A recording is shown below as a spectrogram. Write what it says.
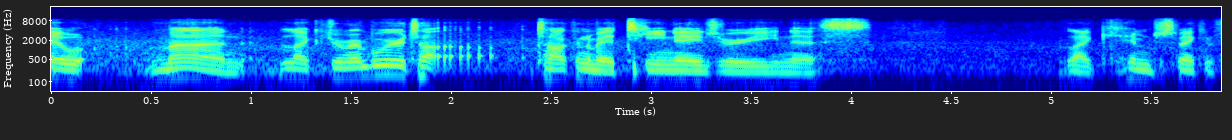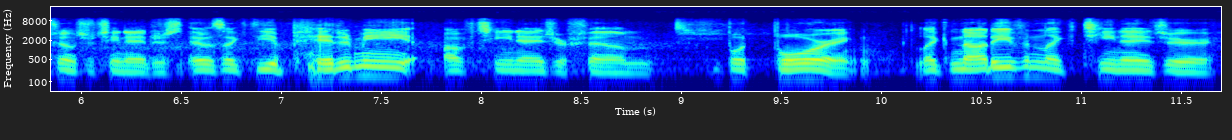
it, man, like, do you remember we were ta- talking about teenageriness? Like him just making films for teenagers. It was like the epitome of teenager film, but boring. Like not even like teenager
